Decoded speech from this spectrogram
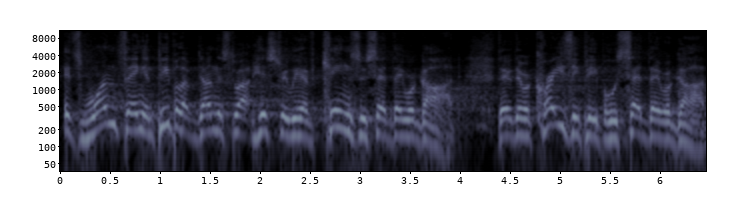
It's one thing, and people have done this throughout history. We have kings who said they were God. There, there were crazy people who said they were God.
